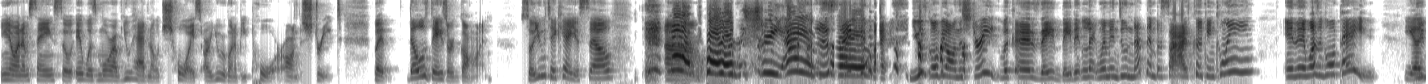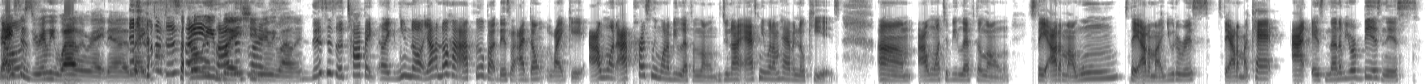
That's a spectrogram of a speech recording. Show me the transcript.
You know what I'm saying? So it was more of you had no choice or you were going to be poor on the street. But those days are gone. So you can take care of yourself. Not um, poor on the street. I am just saying, like, you was gonna be on the street because they they didn't let women do nothing besides cook and clean, and then it wasn't gonna pay you. Yo, you Dice know? is really wilding right now. Like I'm just saying, so but she's like, really wilding. This is a topic like you know, y'all know how I feel about this. Like I don't like it. I want I personally want to be left alone. Do not ask me when I'm having no kids. Um, I want to be left alone. Stay out of my womb, stay out of my uterus, stay out of my cat. I, it's none of your business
